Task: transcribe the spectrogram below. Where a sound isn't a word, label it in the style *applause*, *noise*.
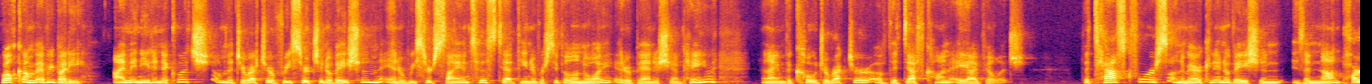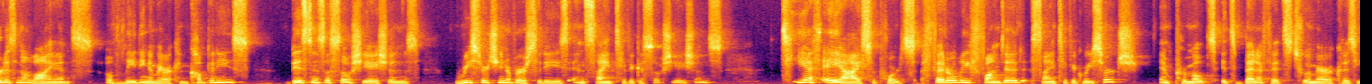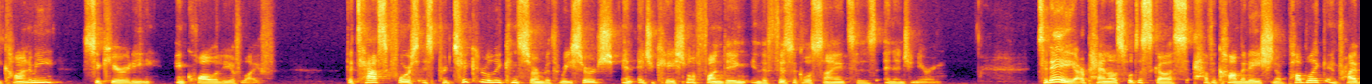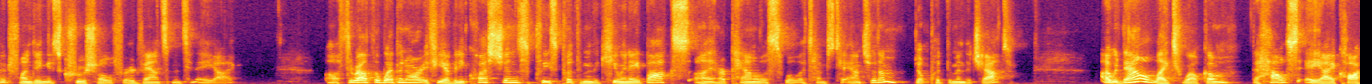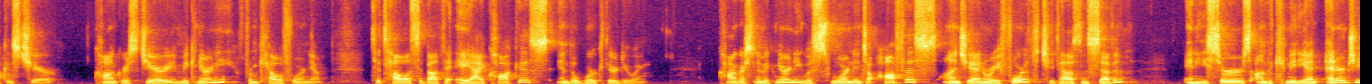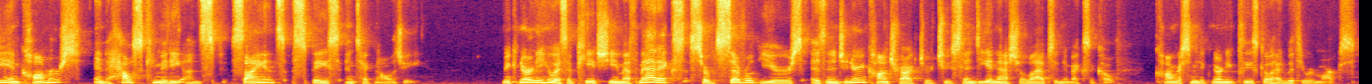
Welcome, everybody. I'm Anita Nikolich. I'm the Director of Research Innovation and a research scientist at the University of Illinois at Urbana-Champaign, and I'm the co-director of the DEF CON AI Village. The Task Force on American Innovation is a nonpartisan alliance of leading American companies, business associations, research universities, and scientific associations. TFAI supports federally funded scientific research and promotes its benefits to America's economy, security, and quality of life. The task force is particularly concerned with research and educational funding in the physical sciences and engineering. Today, our panelists will discuss how the combination of public and private funding is crucial for advancements in AI. Uh, throughout the webinar, if you have any questions, please put them in the Q&A box uh, and our panelists will attempt to answer them. Don't put them in the chat. I would now like to welcome the House AI Caucus Chair, Congress Jerry McNerney from California, to tell us about the AI Caucus and the work they're doing. Congressman McNerney was sworn into office on January 4th, 2007, and he serves on the Committee on Energy and Commerce and the House Committee on Science, Space, and Technology. McNerney, who has a PhD in mathematics, served several years as an engineering contractor to Sandia National Labs in New Mexico. Congressman McNerney, please go ahead with your remarks.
